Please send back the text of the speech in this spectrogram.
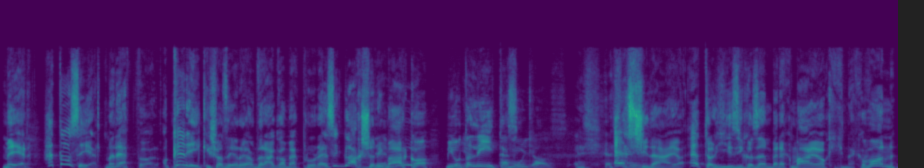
Miért? Hát azért, mert Apple. A kerék is azért olyan drága a Mac Pro. Ez egy luxury De mi? márka, mióta Igen, létezik. Amúgy az. Egy, Ezt csinálja. Ettől hízik az emberek mája, akiknek van.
